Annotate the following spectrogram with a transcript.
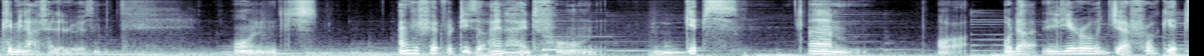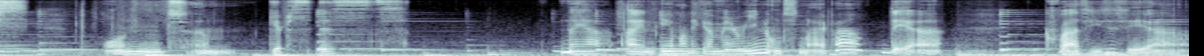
Kriminalfälle lösen. Und angeführt wird diese Einheit von Gibbs ähm, oder Lero Jeffro Gibbs. Und ähm, Gibbs ist, naja, ein ehemaliger Marine und Sniper, der quasi sehr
